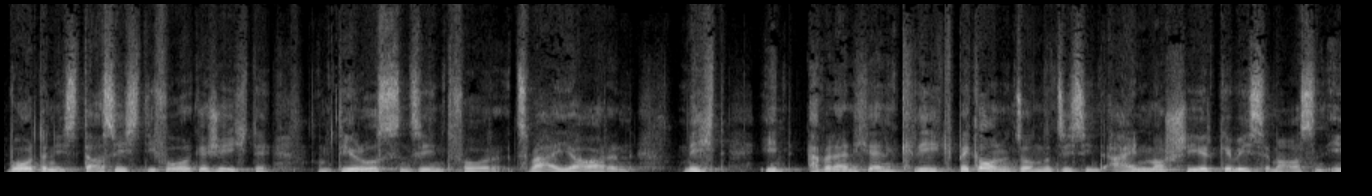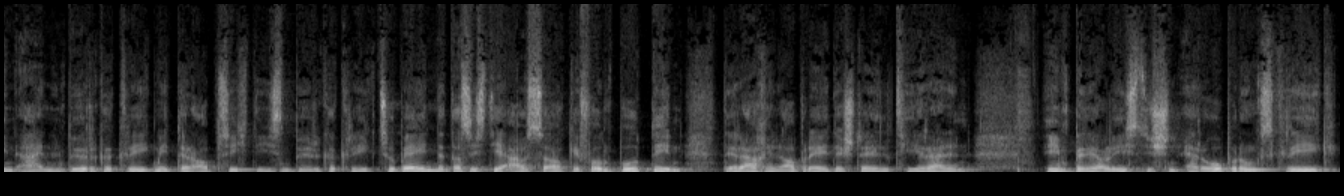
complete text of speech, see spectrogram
worden ist. Das ist die Vorgeschichte. Und die Russen sind vor zwei Jahren nicht in, aber eigentlich einen Krieg begonnen, sondern sie sind einmarschiert gewissermaßen in einen Bürgerkrieg mit der Absicht, diesen Bürgerkrieg zu beenden. Das ist die Aussage von Putin, der auch in Abrede stellt, hier einen imperialistischen Eroberungskrieg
